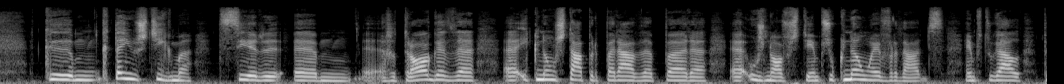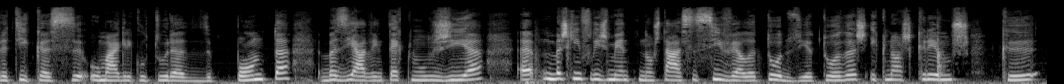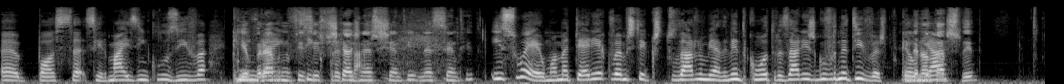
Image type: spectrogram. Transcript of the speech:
que, que tem o estigma de ser um, retrógrada uh, e que não está preparada para uh, os novos tempos, o que não é verdade. Em Portugal pratica-se uma agricultura de ponta, baseada em tecnologia, mas que infelizmente não está acessível a todos e a todas e que nós queremos que uh, possa ser mais inclusiva. Que e haverá benefícios fiscais nesse sentido, nesse sentido? Isso é uma matéria que vamos ter que estudar, nomeadamente com outras áreas governativas. Porque, Ainda aliás, não está decidido?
